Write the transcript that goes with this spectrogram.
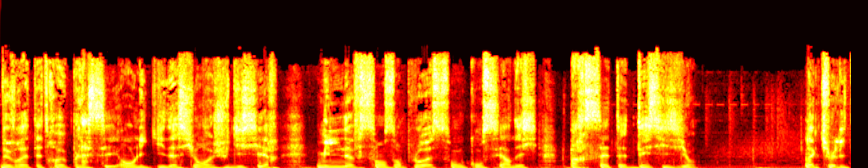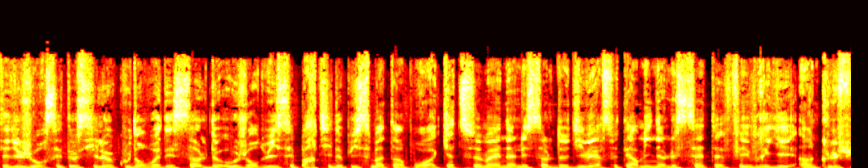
devrait être placée en liquidation judiciaire. 1900 emplois sont concernés par cette décision. L'actualité du jour, c'est aussi le coup d'envoi des soldes. Aujourd'hui, c'est parti depuis ce matin pour quatre semaines. Les soldes d'hiver se terminent le 7 février inclus.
